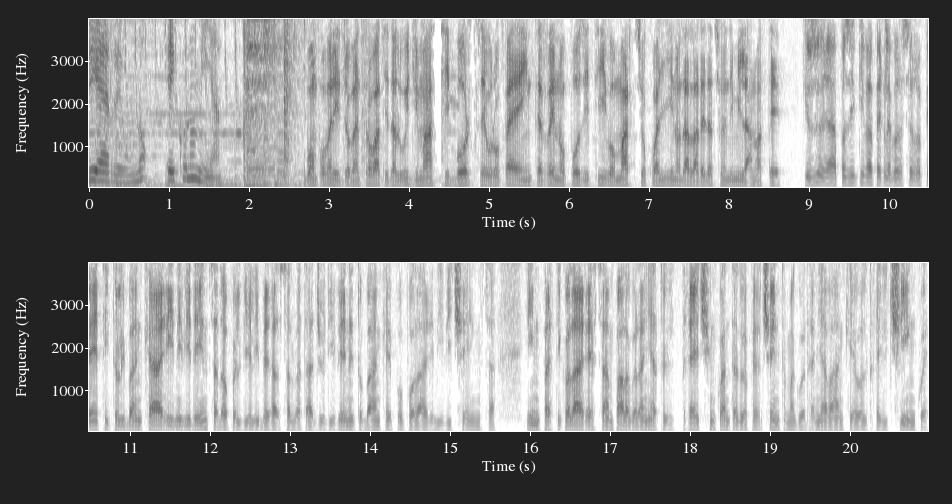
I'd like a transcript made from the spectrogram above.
GR1 Economia. Buon pomeriggio, ben trovati da Luigi Massi, borse europee in terreno positivo, Marzio Quaglino dalla redazione di Milano, a te. Chiusura positiva per le borse europee, titoli bancari in evidenza dopo il via libera al salvataggio di Veneto Banca e Popolare di Vicenza. In particolare San Paolo ha guadagnato il 3,52%, ma guadagnava anche oltre il 5%.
